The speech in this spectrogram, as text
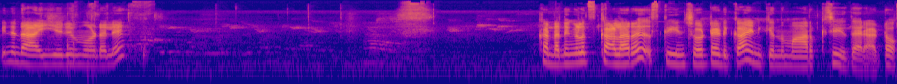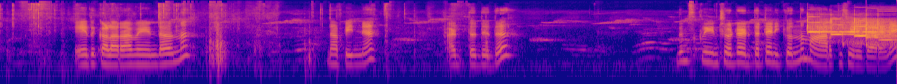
പിന്നെ ഇതാ ഈ ഒരു മോഡൽ കണ്ട നിങ്ങൾ കളറ് സ്ക്രീൻഷോട്ട് എടുക്കുക എനിക്കൊന്ന് മാർക്ക് ചെയ്ത് തരാം കേട്ടോ ഏത് കളറാണ് വേണ്ടതെന്ന്? എന്നാൽ പിന്നെ അടുത്തത് ഇത്. ഇതും സ്ക്രീൻഷോട്ട് എടുത്തിട്ട് എനിക്കൊന്ന് മാർക്ക് ചെയ്ത് തരണേ.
